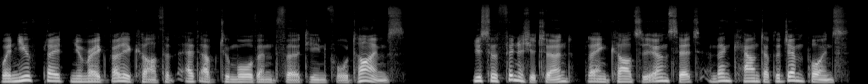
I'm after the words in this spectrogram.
when you've played numeric value cards that add up to more than 13 four times. You still finish your turn, playing cards of your own set, and then count up the gem points,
